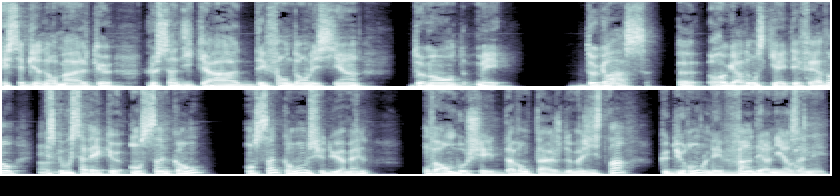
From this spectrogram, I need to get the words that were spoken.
Et c'est bien normal que le syndicat, défendant les siens, demande. Mais de grâce, euh, regardons ce qui a été fait avant. Est-ce que vous savez que en cinq ans, en cinq ans, Monsieur Duhamel, on va embaucher davantage de magistrats que durant les 20 dernières années?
